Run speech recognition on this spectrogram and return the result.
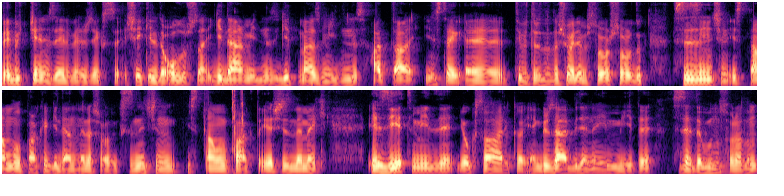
ve bütçeniz el verecek şekilde olursa gider miydiniz, gitmez miydiniz? Hatta Insta, e, Twitter'da da şöyle bir soru sorduk. Sizin için İstanbul Park'a gidenlere sorduk. Sizin için İstanbul Park'ta yaş izlemek eziyet miydi yoksa harika yani güzel bir deneyim miydi? Size de bunu soralım.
